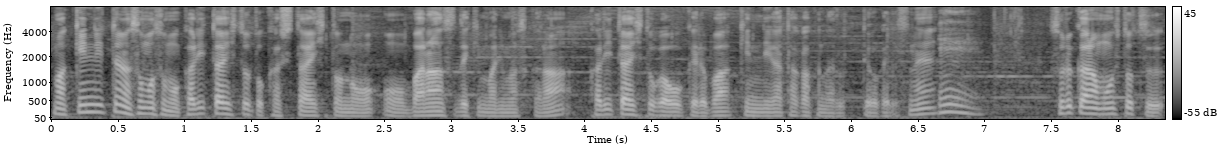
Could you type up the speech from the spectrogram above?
まあ、金利っていうのはそもそも借りたい人と貸したい人のおバランスで決まりますから借りたい人が多ければ金利が高くなるってわけですね。えそれからもう一つ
